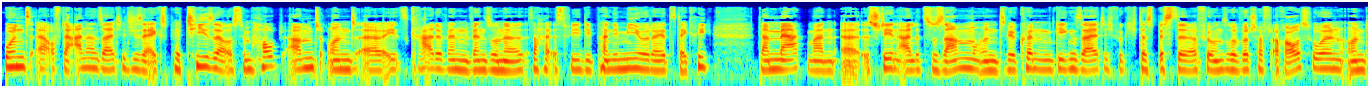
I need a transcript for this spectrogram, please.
und äh, auf der anderen Seite diese Expertise aus dem Hauptamt. Und äh, jetzt gerade wenn, wenn so eine Sache ist wie die Pandemie oder jetzt der Krieg, da merkt man, äh, es stehen alle zusammen und wir können gegenseitig wirklich das Beste für unsere Wirtschaft auch rausholen. Und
